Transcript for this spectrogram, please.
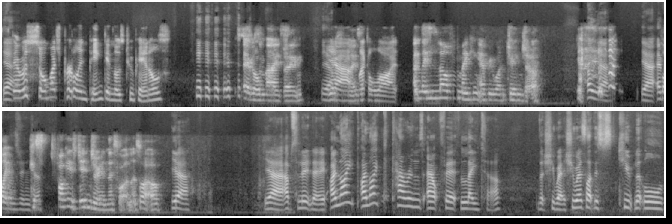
Yeah. There was so much purple and pink in those two panels. It was amazing. yeah. Yeah, amazing. like a lot. And they love making everyone ginger. Oh, yeah. Yeah, Like, everyone's ginger. because Foggy's ginger in this one as well. Yeah. Yeah, absolutely. I like I like Karen's outfit later that she wears. She wears like this cute little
